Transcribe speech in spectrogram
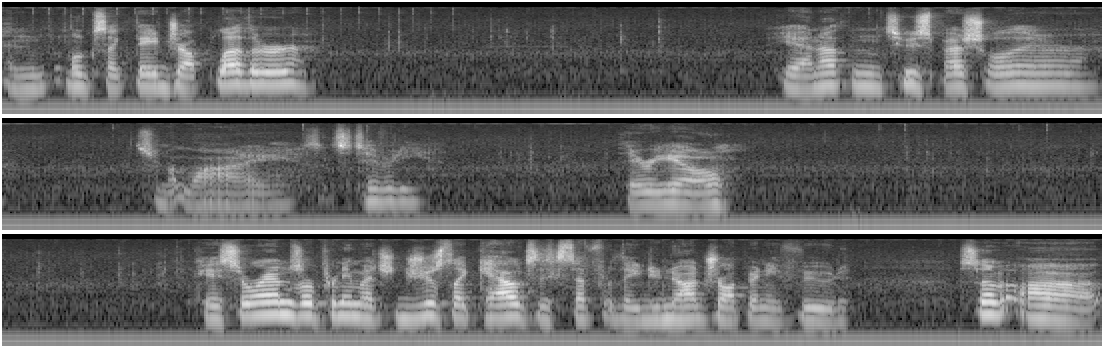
And looks like they dropped leather. Yeah, nothing too special there. Turn up my sensitivity. There we go. Okay, so rams are pretty much just like cows, except for they do not drop any food. Some uh,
